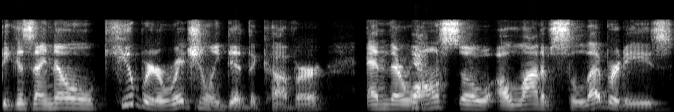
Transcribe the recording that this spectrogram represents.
Because I know Kubert originally did the cover, and there were Yeah. also a lot of celebrities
